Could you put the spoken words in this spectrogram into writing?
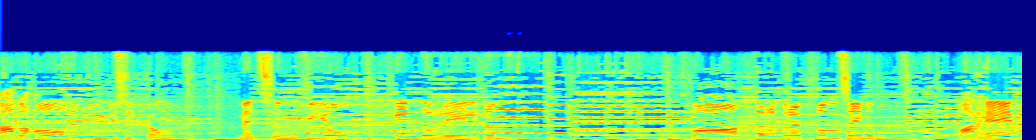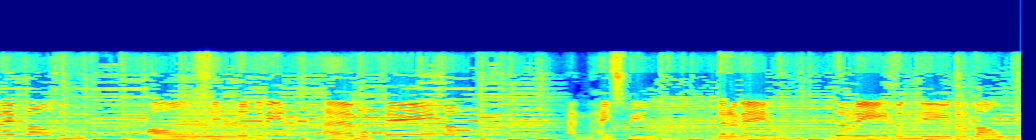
staat de oude muzikant met zijn viool in de regen. Het water druipt van zijn hoed, maar hij blijft wel gemoed. Al zit het weer hem op tegen en hij speelt terwijl de regen nederdaalt.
